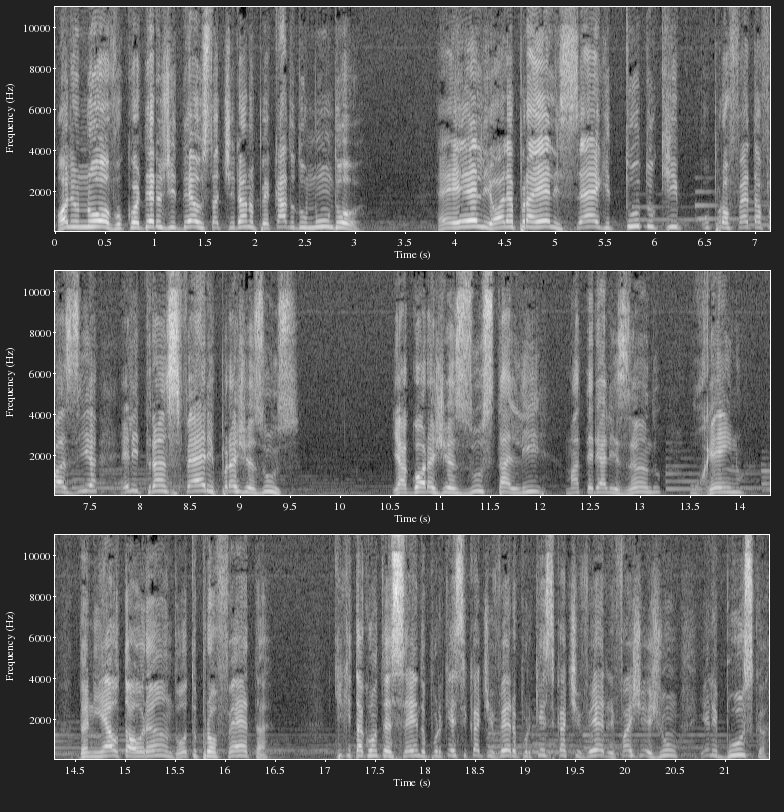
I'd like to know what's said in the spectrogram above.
olha o novo, o Cordeiro de Deus está tirando o pecado do mundo. É ele, olha para ele, segue tudo que o profeta fazia, ele transfere para Jesus. E agora Jesus está ali materializando o reino. Daniel está orando, outro profeta. O que está acontecendo? Por que esse cativeiro? Por que esse cativeiro? Ele faz jejum e ele busca.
